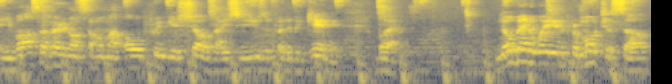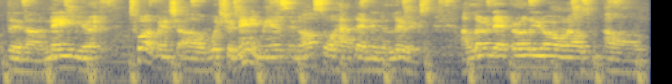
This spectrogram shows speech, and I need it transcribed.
and you've also heard it on some of my old previous shows. I used to use it for the beginning, but no better way to promote yourself than uh, name your 12 inch uh, what your name is and also have that in the lyrics. I learned that early on when I was um,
